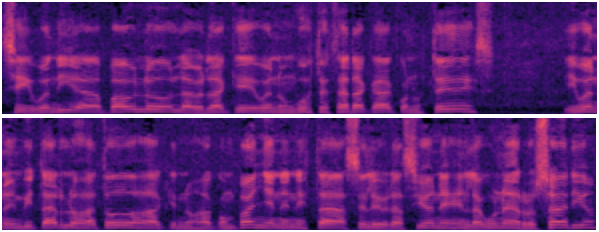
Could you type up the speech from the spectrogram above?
Sí, buen día Pablo, la verdad que bueno, un gusto estar acá con ustedes y bueno, invitarlos a todos a que nos acompañen en estas celebraciones en Laguna de Rosario.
